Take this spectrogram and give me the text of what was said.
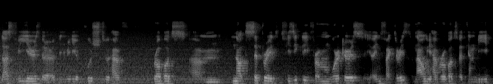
Last few years, there has been really a push to have robots um, not separated physically from workers in factories. Now we have robots that can be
